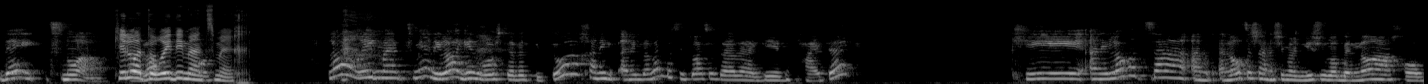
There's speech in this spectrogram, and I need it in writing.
די צנועה. כאילו את לא תורידי לא, מעצמך. לא אוריד מעצמי, אני לא אגיד ראש צוות פיתוח, אני, אני באמת בסיטואציות האלה אגיד הייטק, כי אני לא רוצה, אני, אני לא רוצה שאנשים ירגישו לא בנוח או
